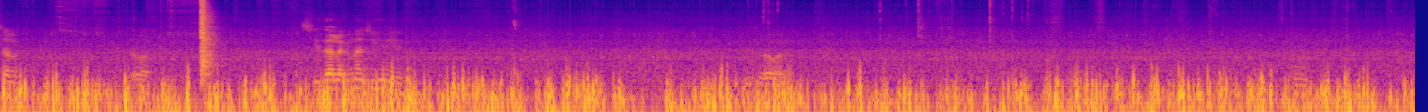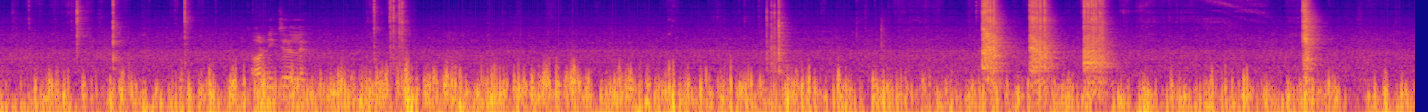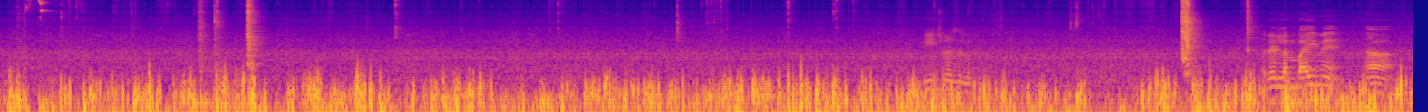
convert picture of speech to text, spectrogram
चल दबा सीधा लगना चाहिए और नीचे लग लंबाई में हाँ।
